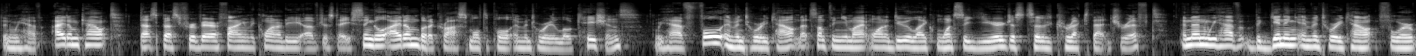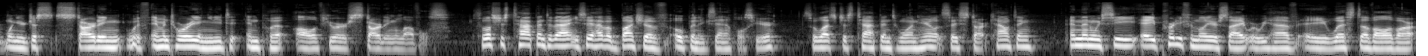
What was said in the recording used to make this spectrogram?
Then we have item count. That's best for verifying the quantity of just a single item, but across multiple inventory locations. We have full inventory count. That's something you might want to do like once a year just to correct that drift. And then we have beginning inventory count for when you're just starting with inventory and you need to input all of your starting levels. So let's just tap into that. You see I have a bunch of open examples here. So let's just tap into one here. Let's say start counting. And then we see a pretty familiar sight where we have a list of all of our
